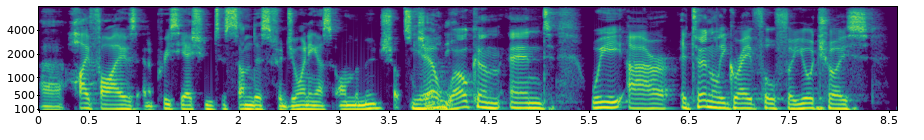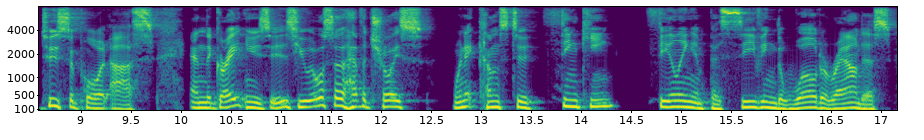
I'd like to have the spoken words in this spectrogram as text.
uh, high fives and appreciation to Sundus for joining us on the Moonshots journey. Yeah, welcome. And we are eternally grateful for your choice to support us. And the great news is you also have a choice when it comes to thinking, feeling, and perceiving the world around us.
